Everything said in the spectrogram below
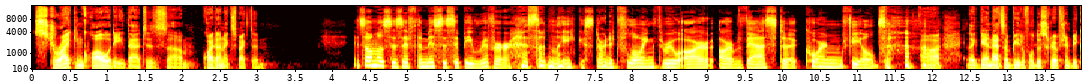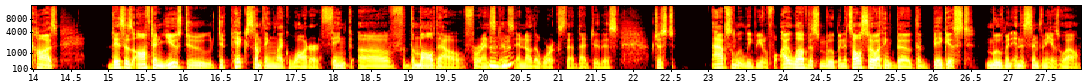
striking quality that is um, quite unexpected. It's almost as if the Mississippi River suddenly started flowing through our our vast uh, cornfields. uh, again, that's a beautiful description because this is often used to depict something like water. Think of the Moldau, for instance, mm-hmm. and other works that, that do this. Just absolutely beautiful. I love this movement. It's also, I think, the the biggest movement in the symphony as well.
